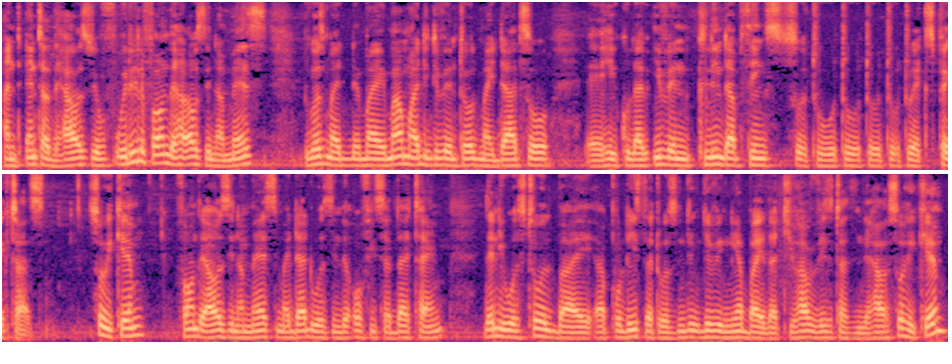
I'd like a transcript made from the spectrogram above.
and entered the house. We, we really found the house in a mess because my my mom hadn't even told my dad, so uh, he could have even cleaned up things so to, to, to, to, to expect us. So we came, found the house in a mess. My dad was in the office at that time. Then he was told by a police that was living nearby that you have visitors in the house. So he came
